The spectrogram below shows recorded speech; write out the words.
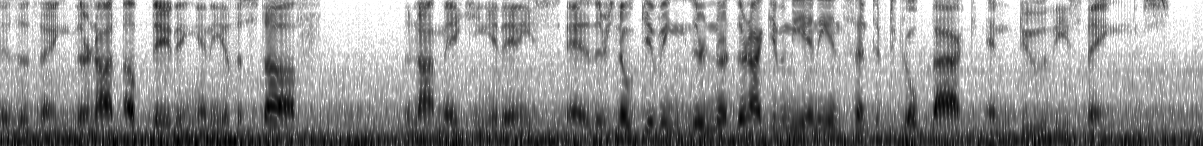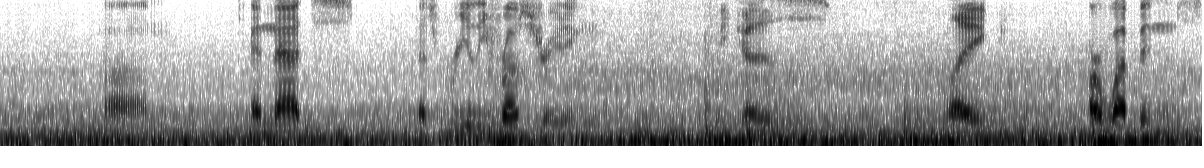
is a thing. They're not updating any of the stuff they're not making it any. Eh, there's no giving. They're no, they're not giving me any incentive to go back and do these things. Um, and that's that's really frustrating because like our weapons,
